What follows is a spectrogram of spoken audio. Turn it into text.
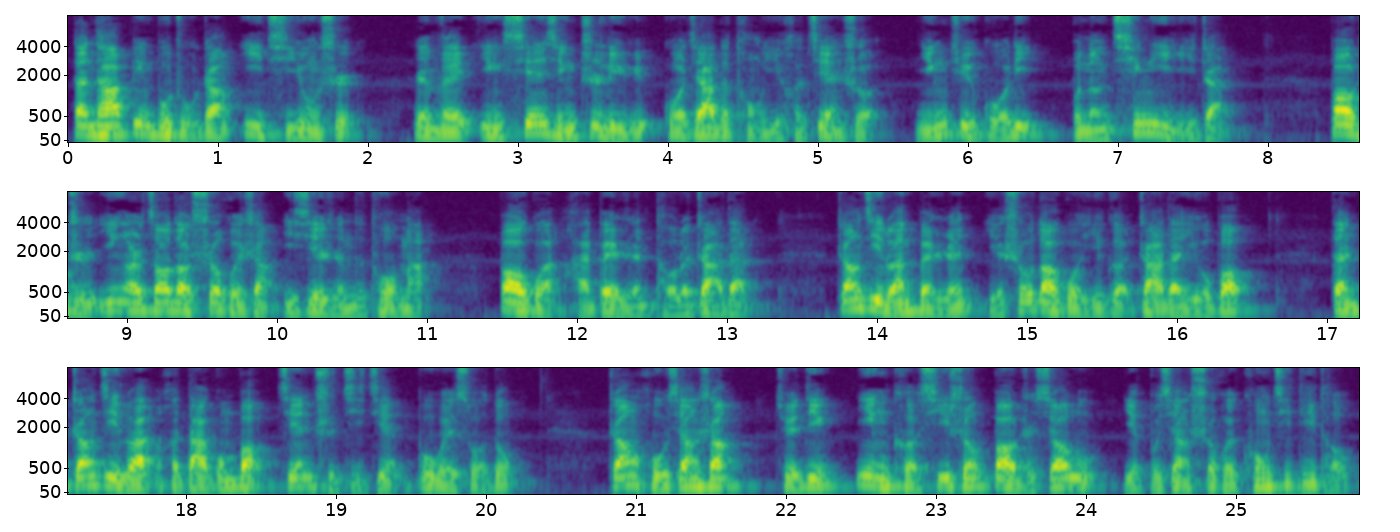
但他并不主张意气用事，认为应先行致力于国家的统一和建设，凝聚国力，不能轻易一战。报纸因而遭到社会上一些人的唾骂，报馆还被人投了炸弹。张继鸾本人也收到过一个炸弹邮包，但张继鸾和《大公报》坚持己见，不为所动。张胡相商。决定宁可牺牲报纸销路，也不向社会空气低头。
